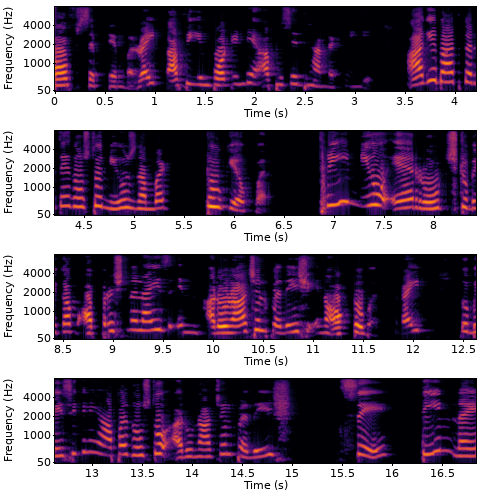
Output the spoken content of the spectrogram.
of September right काफ़ी इंपॉर्टेंट है, आप इसे ध्यान रखेंगे। आगे बात करते हैं दोस्तों न्यूज़ नंबर टू के ऊपर। Three new air routes to become operationalise in Arunachal Pradesh in October right तो बेसिकली यहाँ पर दोस्तों अरुणाचल प्रदेश से तीन नए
